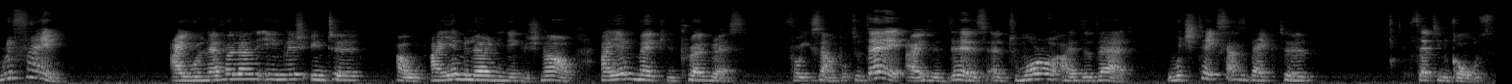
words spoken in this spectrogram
Reframe. I will never learn English into, oh, I am learning English now. I am making progress for example, today I did this and tomorrow I do that, which takes us back to setting goals,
